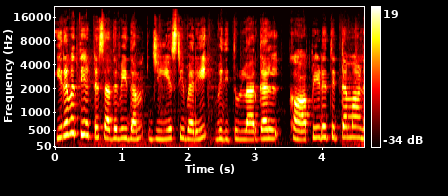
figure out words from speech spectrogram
இருபத்தி எட்டு சதவீதம் ஜிஎஸ்டி வரி விதித்துள்ளார்கள். காப்பீடு திட்டமான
